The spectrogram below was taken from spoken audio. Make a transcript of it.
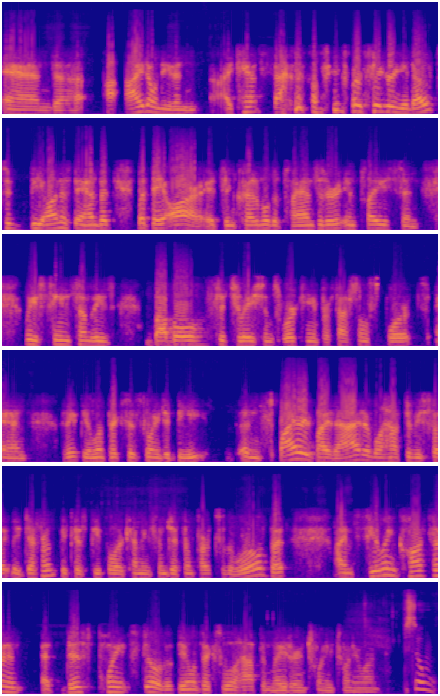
and uh, I I don't even I can't fathom how people are figuring it out. To be honest, Anne, but but they are. It's incredible the plans that are in place, and we've seen some of these bubble situations working in professional sports, and I think the Olympics is going to be inspired by that. It will have to be slightly different because people are coming from different parts of the world, but I'm feeling confident at this point still that the Olympics will happen later in 2021. So,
